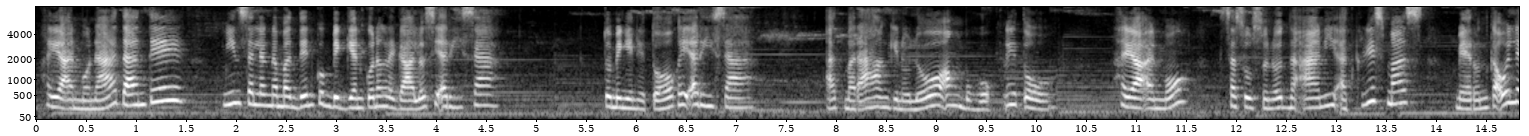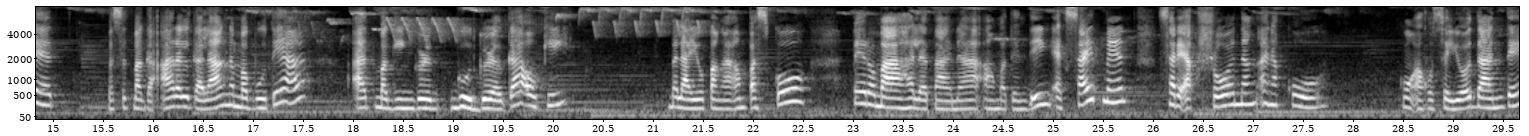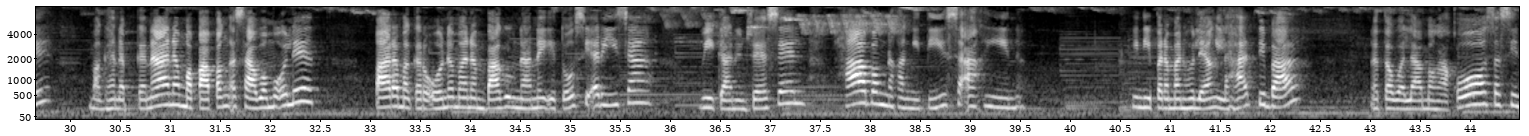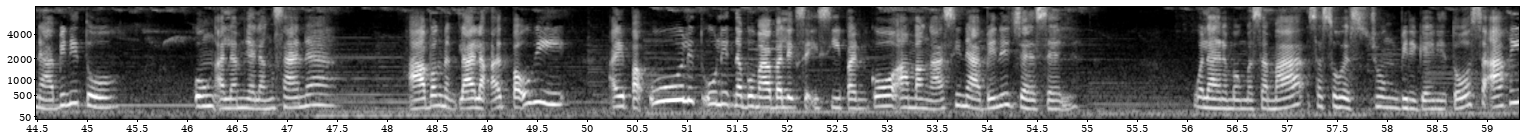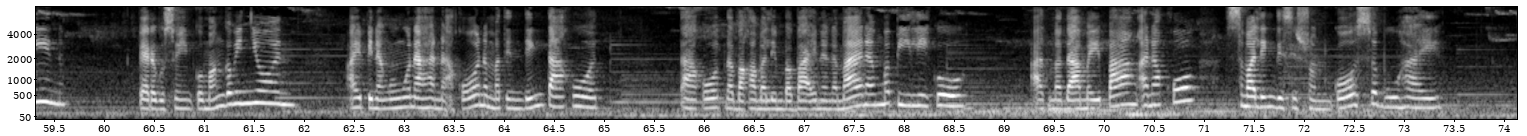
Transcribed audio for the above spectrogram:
Hayaan mo na, Dante. Minsan lang naman din kung bigyan ko ng regalo si Arisa. Tumingin ito kay Arisa at marahang ginulo ang buhok nito. Hayaan mo, sa susunod na ani at Christmas, meron ka ulit. Basta't mag-aaral ka lang na mabuti ha at maging girl, good girl ka, okay? Malayo pa nga ang Pasko, pero mahalata na ang matinding excitement sa reaksyon ng anak ko. Kung ako sa iyo, Dante, maghanap ka na ng mapapang-asawa mo ulit para magkaroon naman ng bagong nanay ito si Arisa. Wika ni Jessel habang nakangiti sa akin. Hindi pa naman huli ang lahat, di ba? Natawa lamang ako sa sinabi nito. Kung alam niya lang sana. Habang naglalakad pa uwi, ay paulit-ulit na bumabalik sa isipan ko ang mga sinabi ni Jessel. Wala namang masama sa suhestyong binigay nito sa akin. Pero gustuin ko mang gawin yon ay pinangungunahan na ako ng matinding takot. Takot na baka maling babae na naman ang mapili ko at madamay pa ang anak ko sa maling desisyon ko sa buhay.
